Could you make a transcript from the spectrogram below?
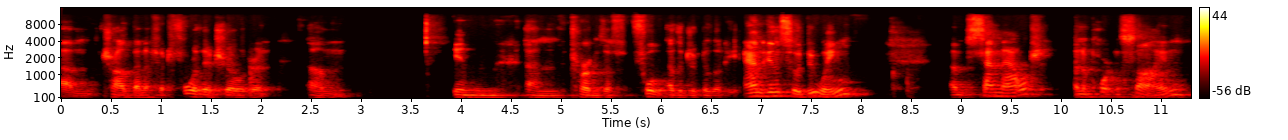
um, child benefit for their children um, in um, terms of full eligibility. And in so doing, send out an important sign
